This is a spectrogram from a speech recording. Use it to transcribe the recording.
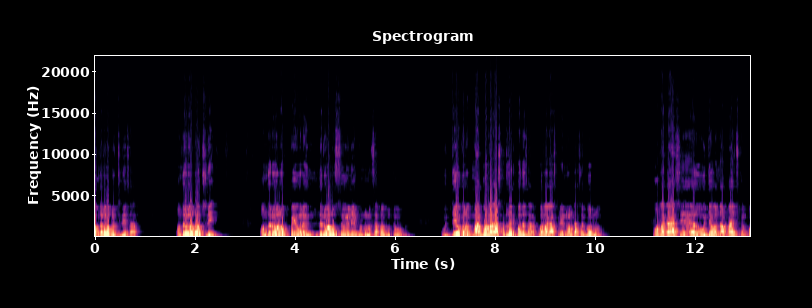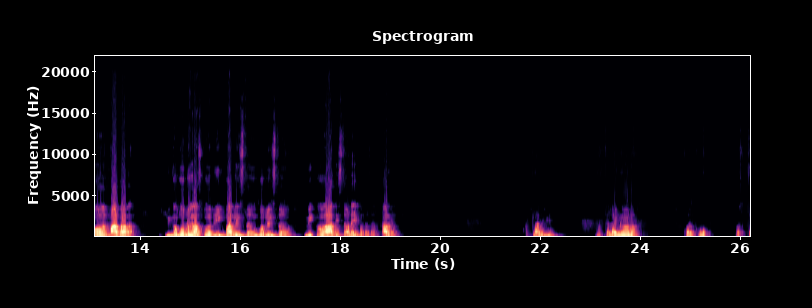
వంద రోజులు వచ్చినాయి సార్. వంద రోజులు వచ్చినాయి. వంద రోజులు ముప్పై వేల వంద రోజులు సోయి లేకుండా సార్ ప్రభుత్వం. ఉద్యోగులకు మా గొర్రె కాసుకుంటే సరిపోదా సార్? గొర్రె కాసుకుంటే ఎన్ని రోజులు కాస్తారు గొర్రెలు? గొర్రె కాసి ఉద్యోగం సంపాదించుకొని పోవాలని మా బాధ. మీకు గొర్రెలు కాసుకో నీకు బర్రెలు ఇస్తాం గొర్రెలు ఇస్తాం మీకు అది ఇస్తాం అంటే అయిపోతుందా సార్? కాదుగా? అట్లాగనే మా తెలంగాణ కొరకు ఫస్ట్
